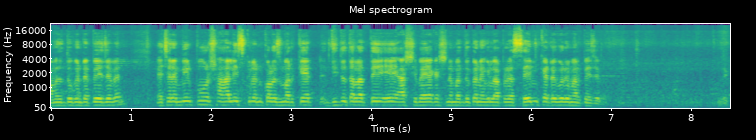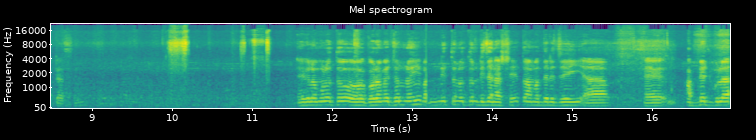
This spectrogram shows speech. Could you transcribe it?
আমাদের দোকানটা পেয়ে যাবেন। এছাড়া Mirpur, Shahali school and college market দ্বিতীয়তলাতে এ আশি বাই একাশি নম্বর দোকান, এগুলো আপনারা সেম ক্যাটাগরি মাল পেয়ে যাবেন। এগুলো মূলত গরমের জন্যই নিত্য নতুন ডিজাইন আসে। তো আমাদের যেই আপডেটগুলো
